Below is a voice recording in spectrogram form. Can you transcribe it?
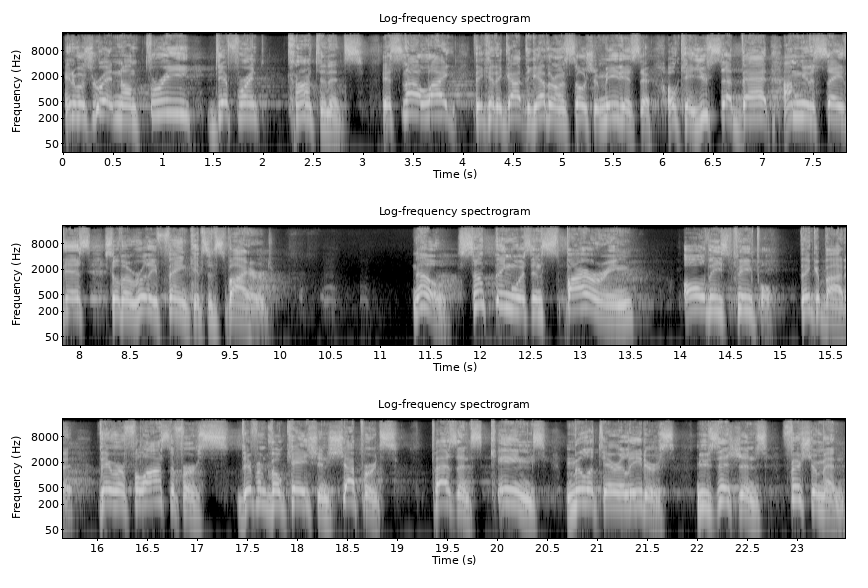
And it was written on three different continents. It's not like they could have got together on social media and said, okay, you said that, I'm gonna say this, so they'll really think it's inspired. No, something was inspiring all these people. Think about it. They were philosophers, different vocations, shepherds, peasants, kings, military leaders, musicians, fishermen,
